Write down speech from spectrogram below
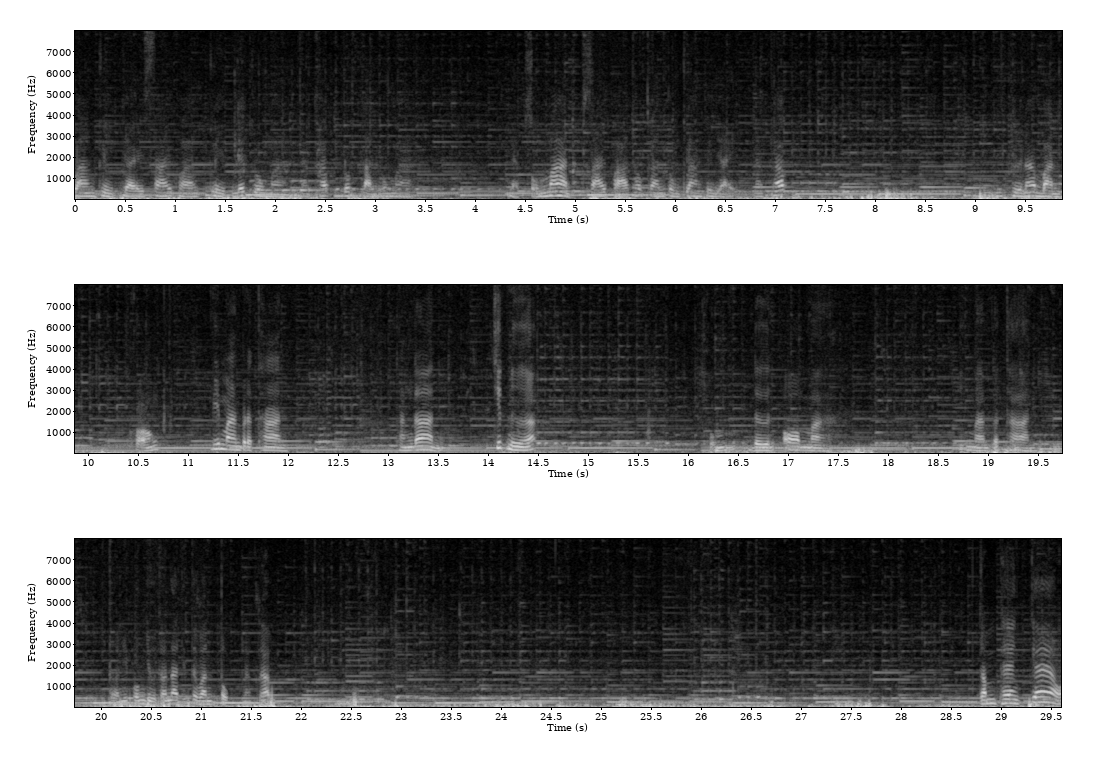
กลางกลีบใหญ่ซ้ายขวากลีบเล็กลงมานะครับลดต่ำลงมา แบบสมมาตรซ้ายขวาเท่ากันตรงกลางจะใหญ่นะครับ นี่คือหน้าบันของวิมานประธานทางด้าน ทิศเหนือ ผมเดินอ้อมมาวิมานประธาน ตอนนี้ผมอยู่ทางด้านทิศตะวันตกนะครับ กำแพงแก้ว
